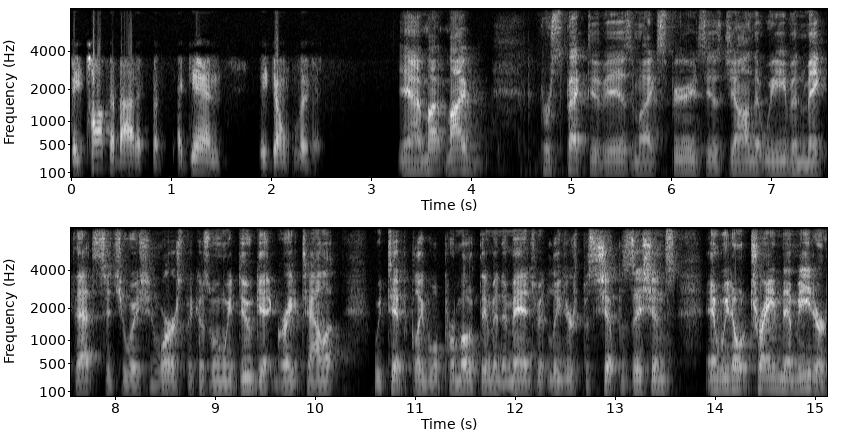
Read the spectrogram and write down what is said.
They talk about it, but again, they don't live it. Yeah, my my perspective is and my experience is john that we even make that situation worse because when we do get great talent we typically will promote them into management leadership positions and we don't train them either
